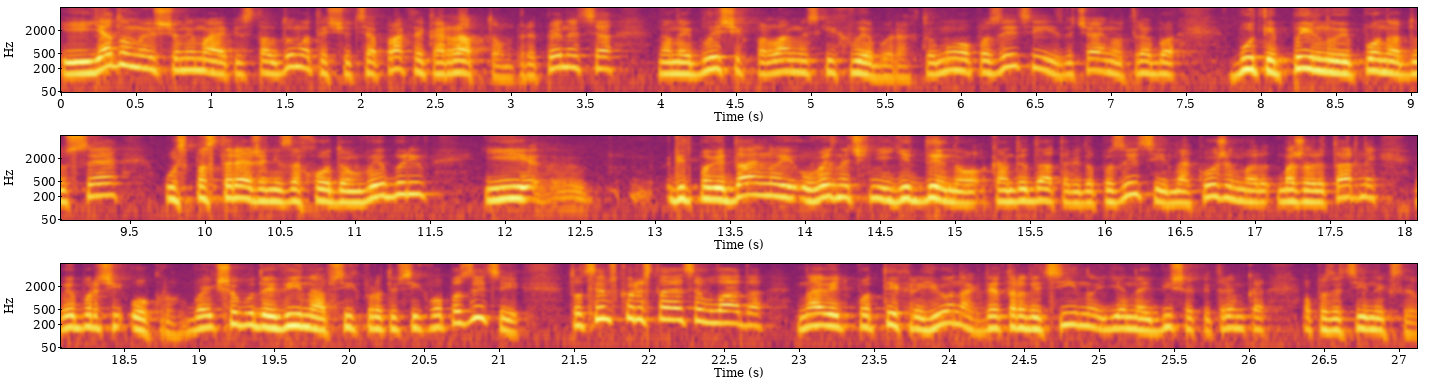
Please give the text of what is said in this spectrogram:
І я думаю, що немає підстав думати, що ця практика раптом припиниться на найближчих парламентських виборах. Тому опозиції, звичайно, треба бути пильною понад усе у спостереженні за ходом виборів і е, відповідальною у визначенні єдиного кандидата від опозиції на кожен мажоритарний виборчий округ. Бо якщо буде війна всіх проти всіх в опозиції, то цим скористається влада навіть по тих регіонах, де традиційно є найбільша підтримка опозиційних сил.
